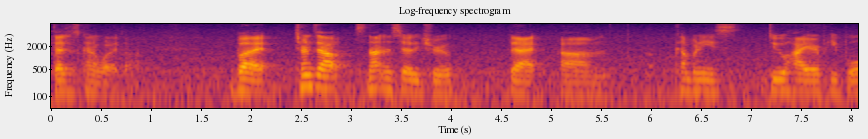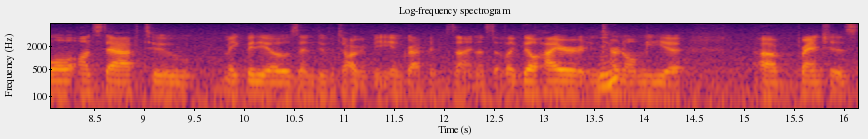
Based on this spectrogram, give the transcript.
that's just kind of what I thought. But turns out it's not necessarily true that um, companies do hire people on staff to make videos and do photography and graphic design and stuff. Like they'll hire internal media uh, branches,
